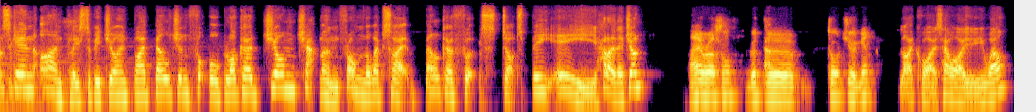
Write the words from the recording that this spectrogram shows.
once again, I'm pleased to be joined by Belgian football blogger John Chapman from the website belgofoot.be. Hello there, John. Hi, Russell. Good uh, to uh, talk to you again. Likewise. How are you? You well?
